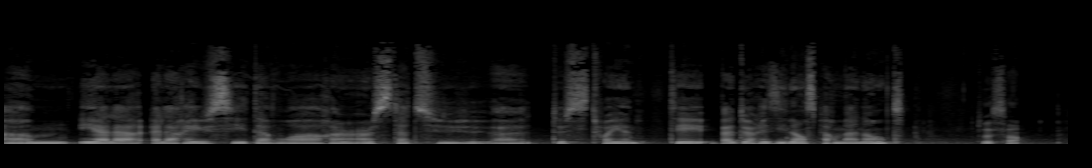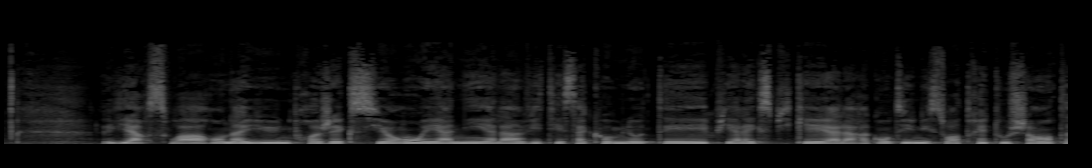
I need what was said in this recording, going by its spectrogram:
Um, et elle a, elle a réussi d'avoir un, un, statut euh, de citoyenneté, ben, de résidence permanente. C'est ça. Hier soir, on a eu une projection et Annie, elle a invité sa communauté, puis elle a expliqué, elle a raconté une histoire très touchante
